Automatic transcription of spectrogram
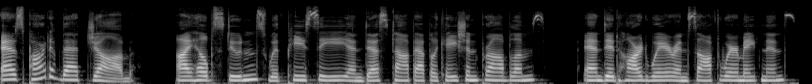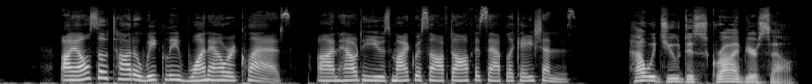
As part of that job, I helped students with PC and desktop application problems and did hardware and software maintenance. I also taught a weekly one hour class on how to use Microsoft Office applications. How would you describe yourself?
